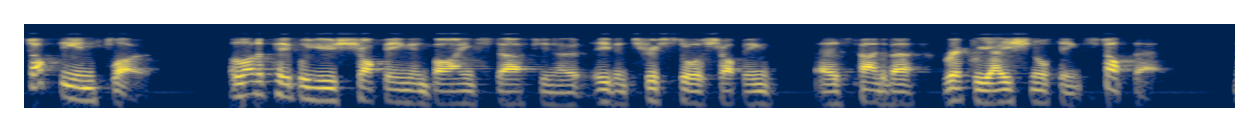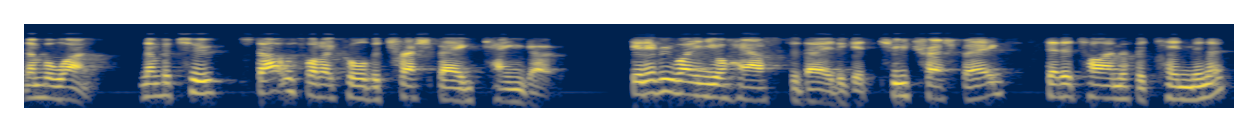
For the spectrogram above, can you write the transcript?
stop the inflow. a lot of people use shopping and buying stuff, you know, even thrift store shopping as kind of a recreational thing. Stop that. Number one. Number two, start with what I call the trash bag tango. Get everyone in your house today to get two trash bags, set a timer for 10 minutes,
